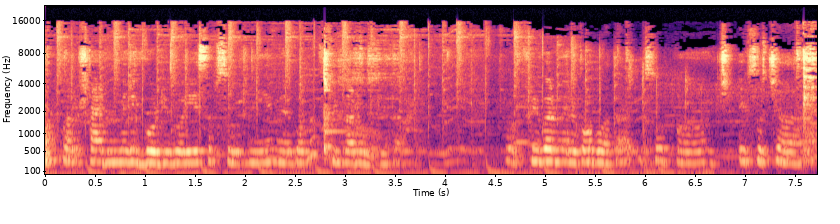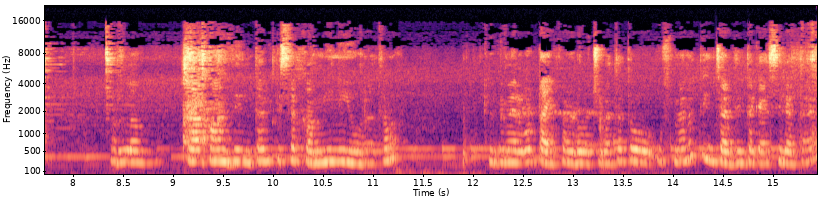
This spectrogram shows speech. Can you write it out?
पर शायद मेरी बॉडी को ये सब सूट नहीं है। मेरे को ना फीवर हो गया था। और फीवर मेरे को हुआ था एक सौ पाँच, एक सौ चार मतलब चार पाँच दिन तक इससे कम ही नहीं हो रहा था। क्योंकि मेरे को टाइफाइड हो चुका था तो उसमें ना तीन चार दिन तक ऐसे रहता है।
